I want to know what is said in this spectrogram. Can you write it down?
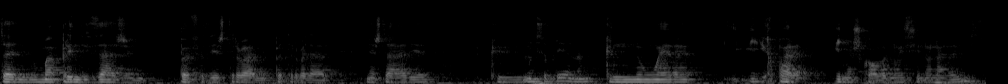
tenho uma aprendizagem para fazer este trabalho, para trabalhar nesta área que Muito superior, não é? que não era. E, e repara, e na escola não ensinam nada disso.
